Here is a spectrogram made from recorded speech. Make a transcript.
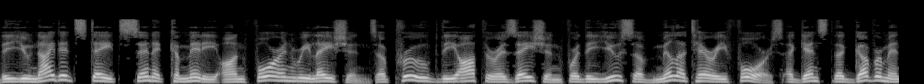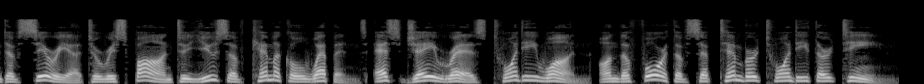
The United States Senate Committee on Foreign Relations approved the authorization for the use of military force against the government of Syria to respond to use of chemical weapons SJ Res 21 on 4 September 2013.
